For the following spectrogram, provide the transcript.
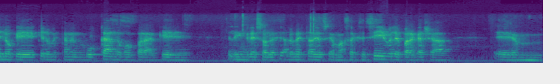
es lo que, lo que están buscando como para que el ingreso a los, estadios sea más accesible, para que haya em,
